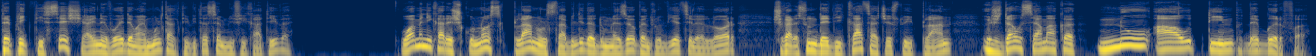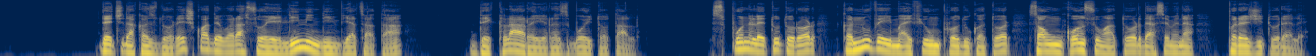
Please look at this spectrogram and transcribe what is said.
Te plictisești și ai nevoie de mai multe activități semnificative? Oamenii care își cunosc planul stabilit de Dumnezeu pentru viețile lor și care sunt dedicați acestui plan, își dau seama că nu au timp de bârfă. Deci dacă îți dorești cu adevărat să o elimini din viața ta, declară-i război total. Spune-le tuturor că nu vei mai fi un producător sau un consumator de asemenea prăjiturele.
